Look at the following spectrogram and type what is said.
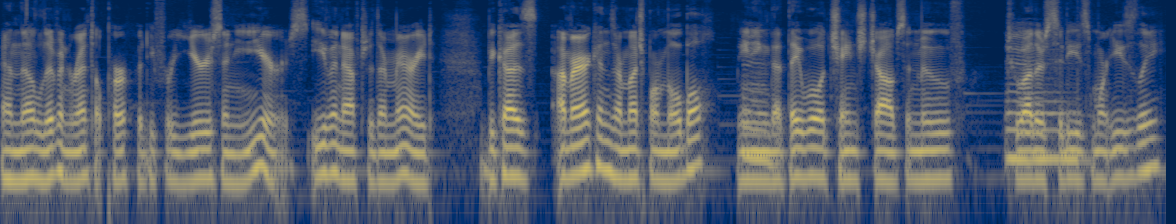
and they'll live in rental property for years and years, even after they're married, because Americans are much more mobile, meaning mm. that they will change jobs and move to other mm. cities more easily.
